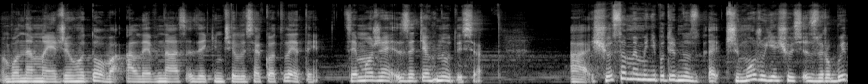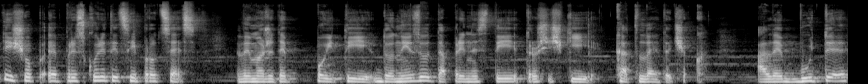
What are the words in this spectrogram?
Вона майже готова, але в нас закінчилися котлети. Це може затягнутися. А що саме мені потрібно? е, Чи можу я щось зробити, щоб е, прискорити цей процес? Ви можете пойти донизу та принести трошечки котлеточок. Але будьте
